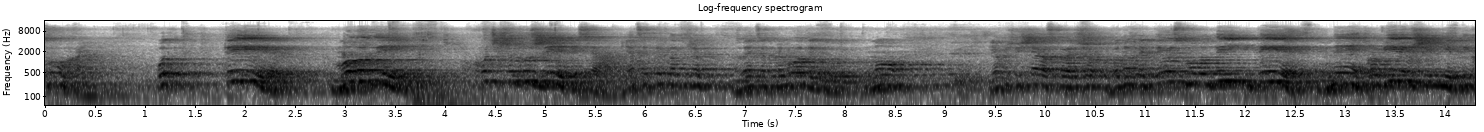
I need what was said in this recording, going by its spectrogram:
слухай, от ти молодий, хочеш одружитися. Я цей приклад вже, здається, приводив. Ну, я хочу ще раз сказати, що вони говорять, ти ось молодий, і ти, не провіривши її, ти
